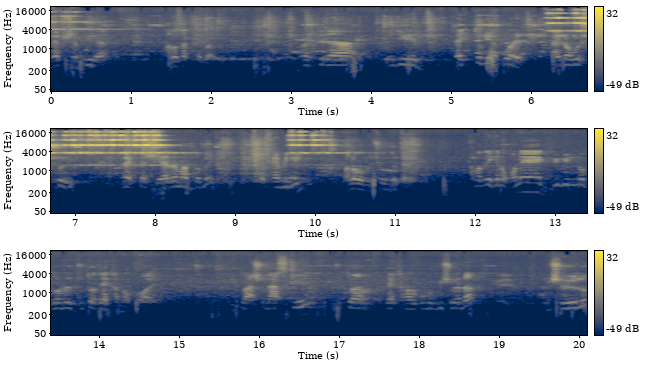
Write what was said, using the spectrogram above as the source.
ব্যবসা করিয়া ভালো থাকতে পারে আপনারা নিজের দায়িত্ব নিয়ে করেন তাহলে অবশ্যই একটা শেয়ারের মাধ্যমে একটা ফ্যামিলি ভালোভাবে চলতে পারে। আমাদের এখানে অনেক বিভিন্ন ধরনের জুতা দেখানো হয়। কিন্তু আসলে আজকে জুতার দেখানোর কোনো বিষয় না। বিষয় হলো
